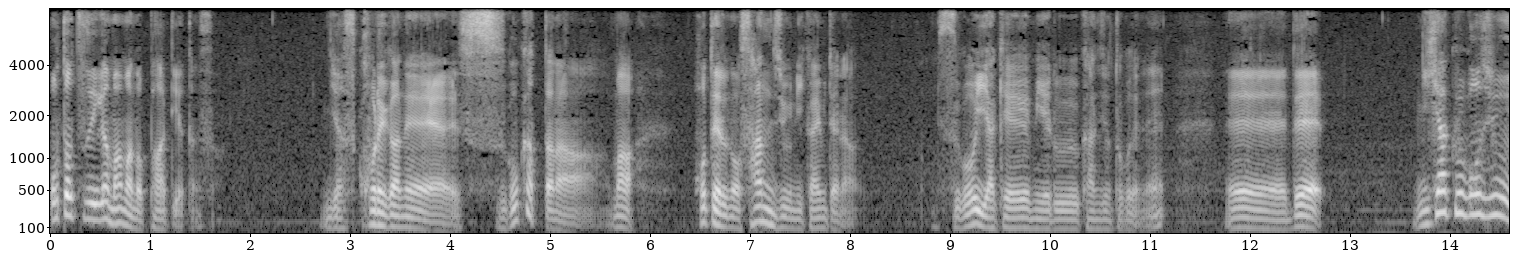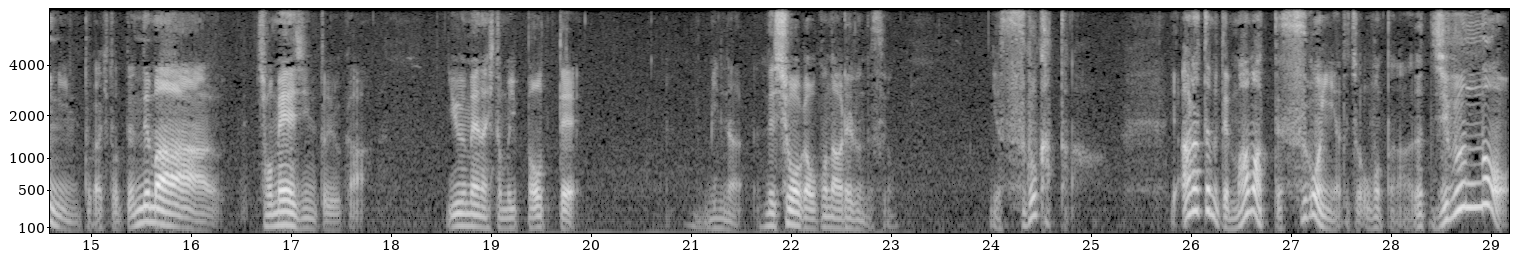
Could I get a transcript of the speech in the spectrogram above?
おとついがママのパーティーやったんですよ。いやこれがねすごかったな。まあホテルの32階みたいなすごい夜景見える感じのとこでね。えー、で250人とか来とってん。でまあ著名人というか有名な人もいっぱいおってみんなでショーが行われるんですよ。いやすごかったな。改めてママってすごいんやってちょっと思ったな。だって自分の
